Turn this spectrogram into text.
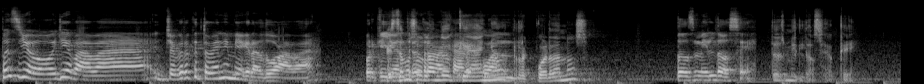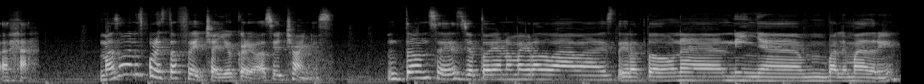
Pues yo llevaba, yo creo que todavía ni me graduaba, porque yo Estamos a hablando de qué año, cuando- recuérdanos. 2012. 2012, ok. Ajá. Más o menos por esta fecha, yo creo, hace ocho años. Entonces, yo todavía no me graduaba, este, era toda una niña vale madre.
